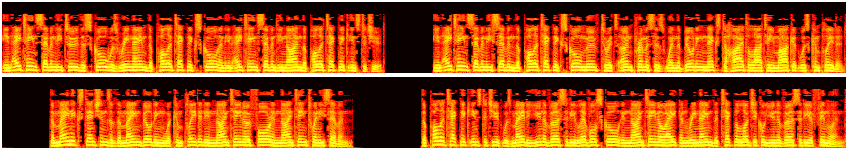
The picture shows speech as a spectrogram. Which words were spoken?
In 1872 the school was renamed the Polytechnic School and in 1879 the Polytechnic Institute. In 1877 the Polytechnic School moved to its own premises when the building next to Hietalahti Market was completed. The main extensions of the main building were completed in 1904 and 1927. The Polytechnic Institute was made a university-level school in 1908 and renamed the Technological University of Finland.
